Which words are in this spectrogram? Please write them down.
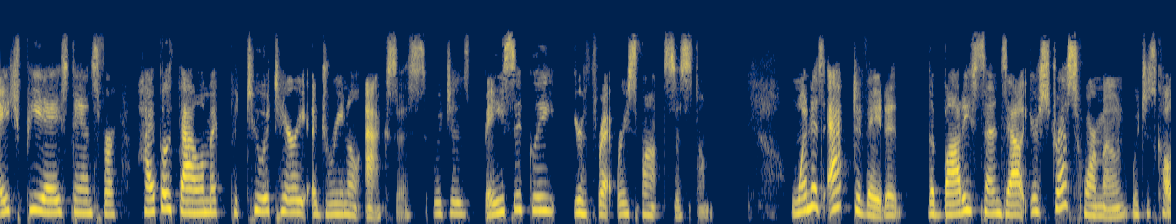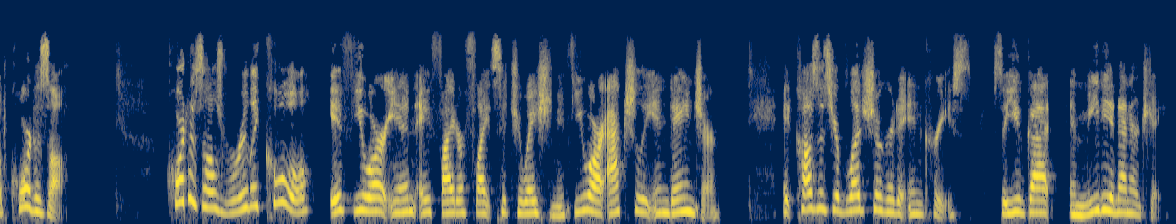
HPA stands for hypothalamic pituitary adrenal axis, which is basically your threat response system. When it's activated, the body sends out your stress hormone, which is called cortisol cortisol is really cool if you are in a fight or flight situation. If you are actually in danger it causes your blood sugar to increase. So you've got immediate energy.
